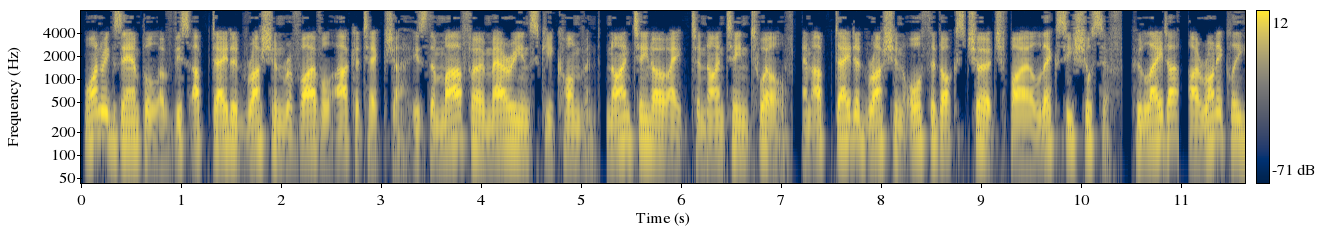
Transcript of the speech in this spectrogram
One example of this updated Russian revival architecture is the Marfo-Mariinsky Convent 1908 an updated Russian Orthodox church by Alexei Shchusev, who later, ironically,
